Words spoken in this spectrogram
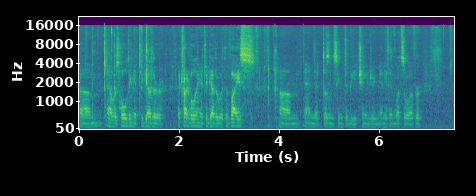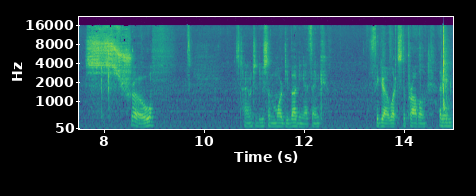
um, I was holding it together. I tried holding it together with a vise, um, and it doesn't seem to be changing anything whatsoever. So, it's time to do some more debugging, I think. Figure out what's the problem. I mean,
